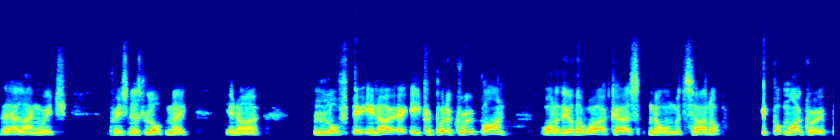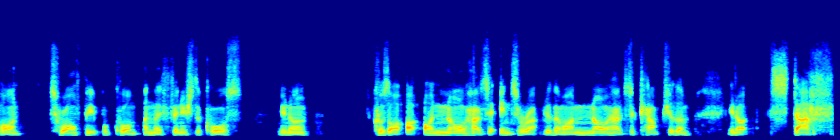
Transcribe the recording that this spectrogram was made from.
their language. Prisoners love me, you know, love, you know, you could put a group on one of the other workers, no one would turn up. You put my group on, 12 people come and they finish the course, you know, because I, I know how to interact with them. I know how to capture them. You know, staff,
